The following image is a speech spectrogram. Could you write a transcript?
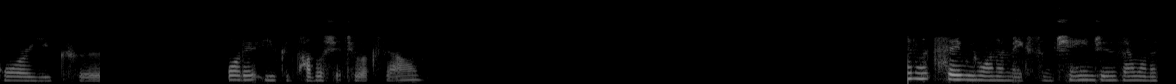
or you could import it, you could publish it to Excel. And let's say we want to make some changes. I want to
